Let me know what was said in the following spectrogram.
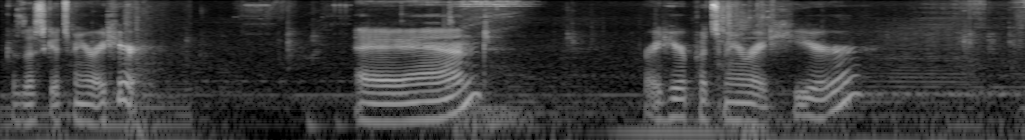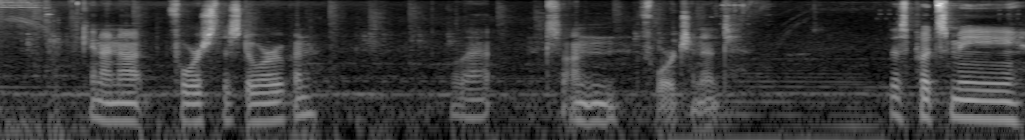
Because this gets me right here. And... Right here puts me right here. Can I not force this door open? Well, that's unfortunate. This puts me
